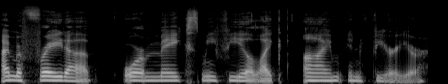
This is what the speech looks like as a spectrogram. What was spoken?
I'm afraid of, or makes me feel like I'm inferior.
